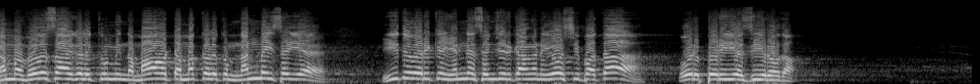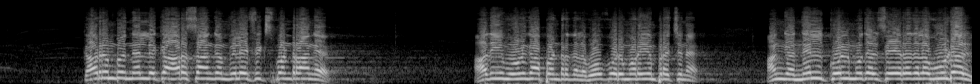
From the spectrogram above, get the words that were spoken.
நம்ம விவசாயிகளுக்கும் இந்த மாவட்ட மக்களுக்கும் நன்மை செய்ய இது வரைக்கும் என்ன செஞ்சிருக்காங்கன்னு யோசிச்சு பார்த்தா ஒரு பெரிய ஜீரோ தான். கரும்பு நெல்லுக்கு அரசாங்கம் விலை பிக்ஸ் பண்றாங்க. அதையும் ஒழுங்கா பண்றதில்ல. ஒவ்வொரு முறையும் பிரச்சனை. அங்க நெல் கொள்முதல் செய்யறதுல ஊழல்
